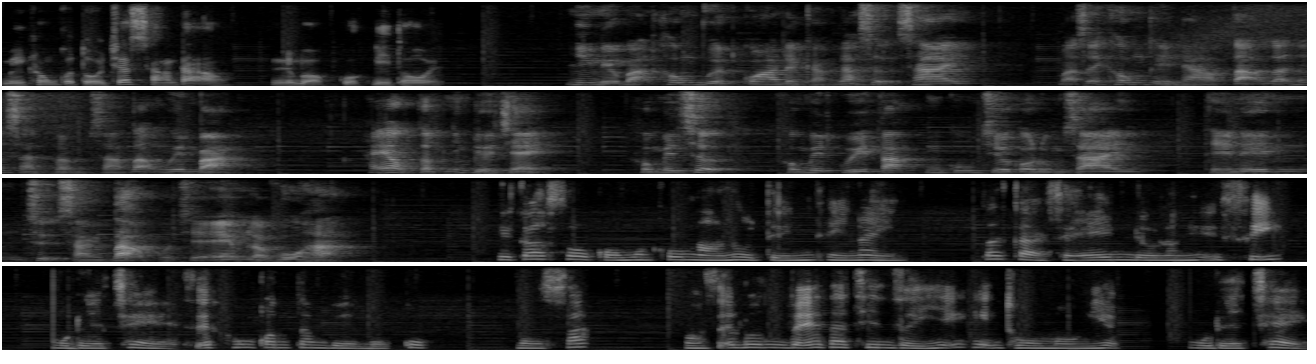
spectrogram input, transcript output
mình không có tố chất sáng tạo nên bỏ cuộc đi thôi. Nhưng nếu bạn không vượt qua được cảm giác sợ sai, bạn sẽ không thể nào tạo ra những sản phẩm sáng tạo nguyên bản. Hãy học tập những đứa trẻ, không biết sợ, không biết quy tắc cũng chưa có đúng sai, thế nên sự sáng tạo của trẻ em là vô hạn. Picasso có một câu nói nổi tiếng thế này, tất cả trẻ em đều là nghệ sĩ, một đứa trẻ sẽ không quan tâm về bố cục, màu sắc, nó sẽ luôn vẽ ra trên giấy những hình thù màu nhiệm. Một đứa trẻ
